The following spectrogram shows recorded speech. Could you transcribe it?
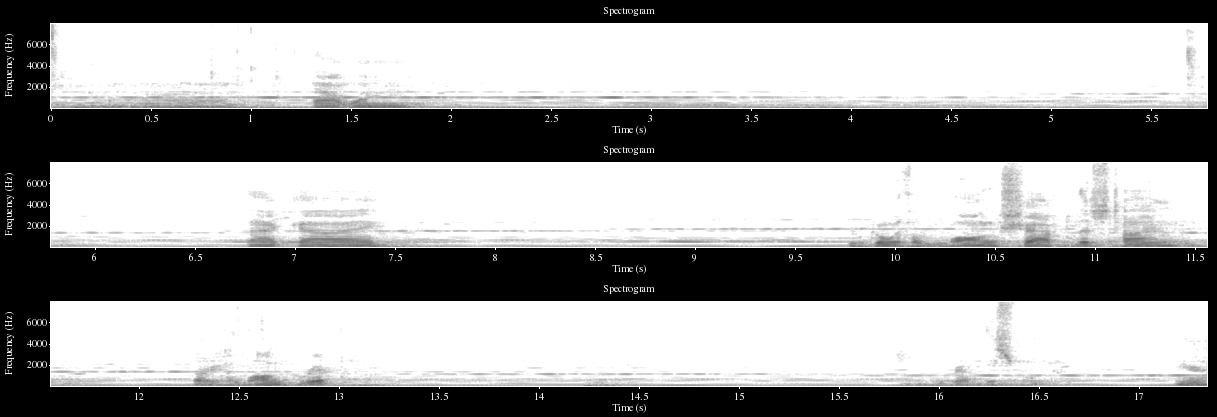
uh, that one, that guy. We'll go with a long shaft this time. Sorry, a long grip. grab this one here.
